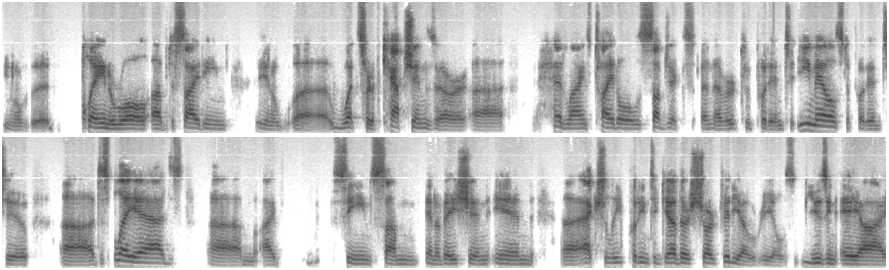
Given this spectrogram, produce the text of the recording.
you know, playing a role of deciding, you know, uh, what sort of captions or uh, headlines, titles, subjects, and ever to put into emails, to put into uh, display ads. Um, I've seen some innovation in uh, actually putting together short video reels using AI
